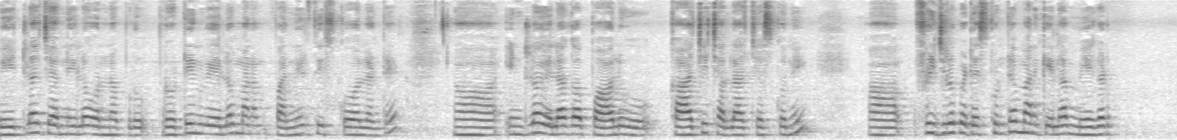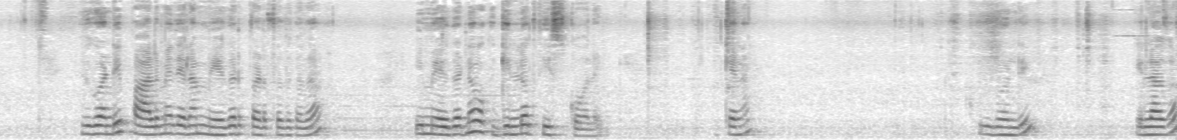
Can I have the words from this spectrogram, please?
వెయిట్ జర్నీలో ఉన్నప్పుడు ప్రోటీన్ వేలో మనం పన్నీర్ తీసుకోవాలంటే ఇంట్లో ఇలాగ పాలు కాచి చల్లార్చేసుకొని చేసుకొని ఫ్రిడ్జ్లో పెట్టేసుకుంటే మనకి ఇలా మేగడ ఇదిగోండి పాల మీద ఇలా మేగడ పడుతుంది కదా ఈ మేగడని ఒక గిన్నెలోకి తీసుకోవాలి. ఓకేనా? ఇదిగోండి ఇలాగా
